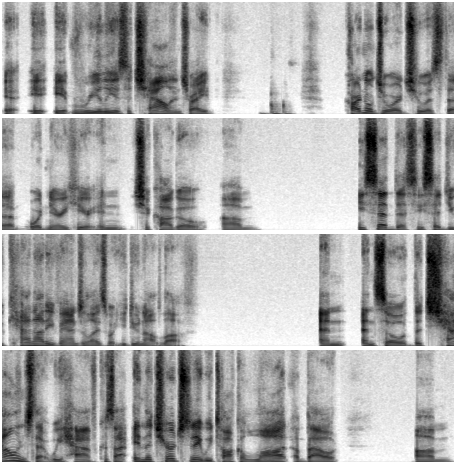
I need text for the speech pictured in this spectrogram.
it, it really is a challenge, right? Cardinal George, who was the ordinary here in Chicago, um, he said this. He said, "You cannot evangelize what you do not love." And and so the challenge that we have, because in the church today we talk a lot about um,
